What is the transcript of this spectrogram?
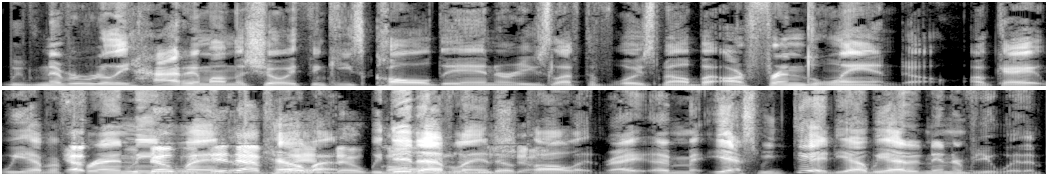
We've never really had him on the show. I think he's called in or he's left a voicemail. But our friend Lando. Okay, we have a Yep, friend we- named no, we Lando. did have Lando we call did have Lando call it right. Um, yes, we did. Yeah, we had an interview with him.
